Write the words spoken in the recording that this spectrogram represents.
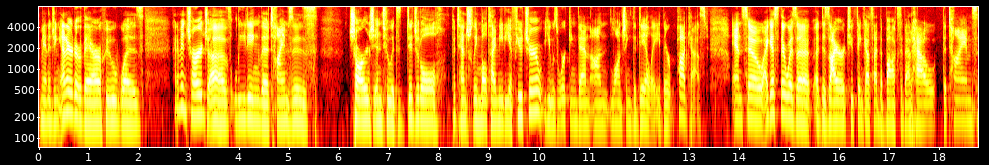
managing editor there, who was kind of in charge of leading the Times's charge into its digital, potentially multimedia future. He was working then on launching The Daily, their podcast. And so I guess there was a, a desire to think outside the box about how the Times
